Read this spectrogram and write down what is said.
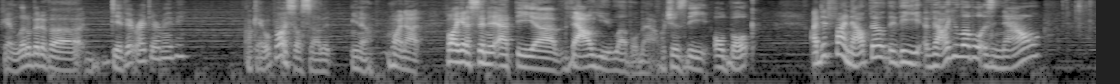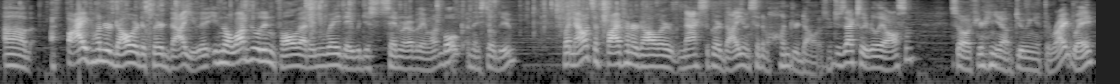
okay a little bit of a divot right there maybe Okay, we'll probably still sub it. You know, why not? Probably going to send it at the uh, value level now, which is the old bulk. I did find out, though, that the value level is now um, a $500 declared value. Even though a lot of people didn't follow that anyway, they would just send whatever they want bulk, and they still do. But now it's a $500 max declared value instead of $100, which is actually really awesome. So if you're, you know, doing it the right way,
